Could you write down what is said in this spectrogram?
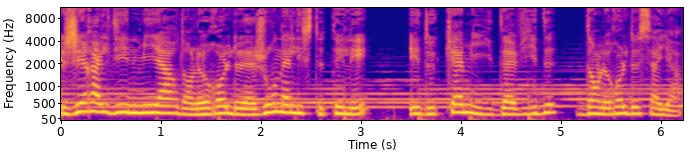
Géraldine Millard dans le rôle de la journaliste télé et de Camille David dans le rôle de Saya.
